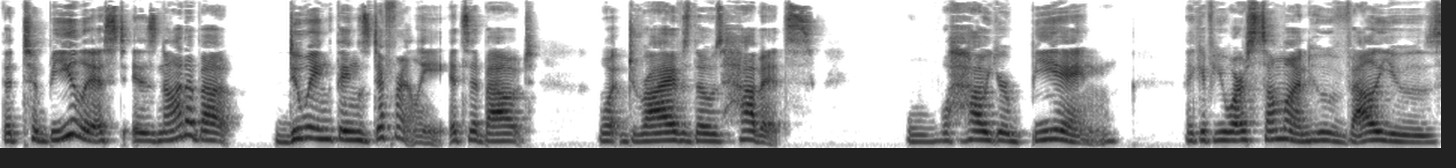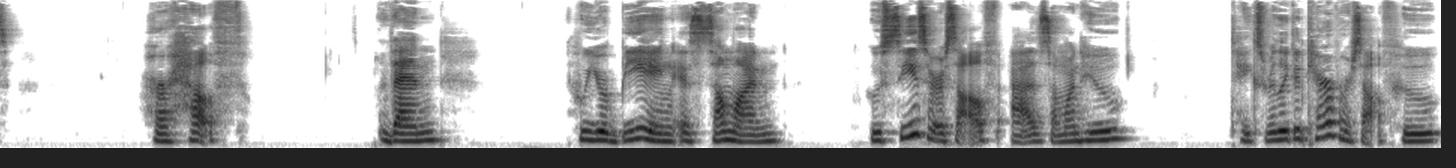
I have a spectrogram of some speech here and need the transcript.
the to be list is not about doing things differently. It's about what drives those habits, how you're being. Like if you are someone who values her health, then who you're being is someone who sees herself as someone who takes really good care of herself, who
